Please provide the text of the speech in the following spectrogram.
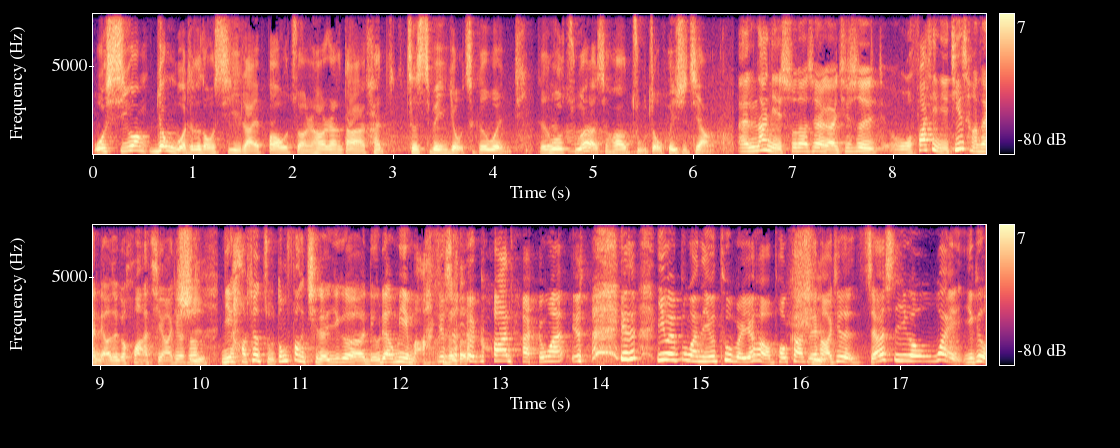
我希望用我这个东西来包装，然后让大家看这这边有这个问题，但是我主要的笑话主轴会是这样。嗯，那你说到这个，就是我发现你经常在聊这个话题啊，就是说你好像主动放弃了一个流量密码，就是夸台湾，就是就是因为不管是 YouTube 也好，Podcast 也好，就是只要是一个外一个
